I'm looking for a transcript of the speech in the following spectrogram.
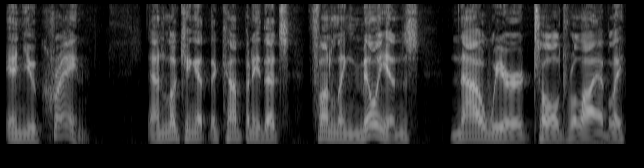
in Ukraine and looking at the company that's funneling millions. Now we're told reliably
